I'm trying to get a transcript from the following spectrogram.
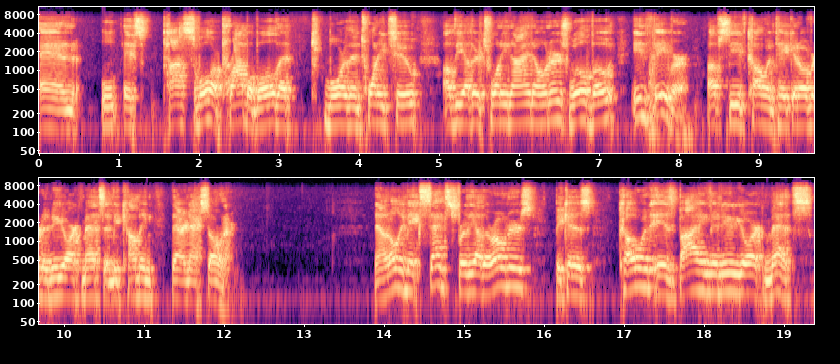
and it's possible or probable that more than 22 of the other 29 owners will vote in favor of Steve Cohen taking over the New York Mets and becoming their next owner. Now, it only makes sense for the other owners because Cohen is buying the New York Mets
